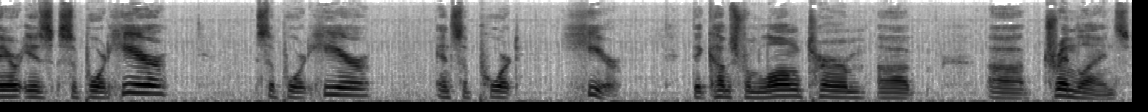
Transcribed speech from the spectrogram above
there is support here, support here, and support here that comes from long-term uh, uh, trend lines.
